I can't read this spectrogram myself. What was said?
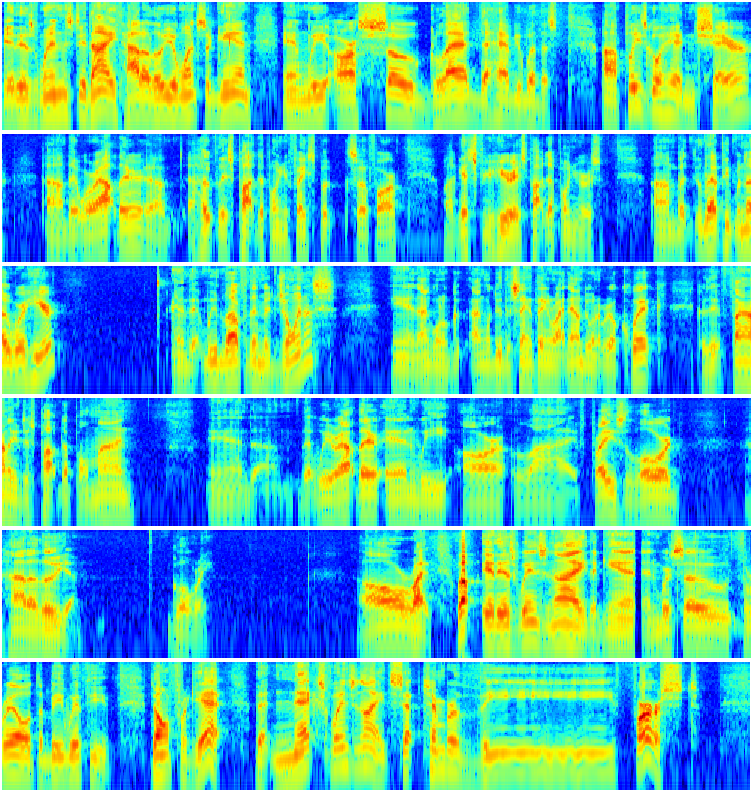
It is Wednesday night. Hallelujah once again. And we are so glad to have you with us. Uh, please go ahead and share uh, that we're out there. Uh, hopefully, it's popped up on your Facebook so far. Well, I guess if you're here, it's popped up on yours. Um, but let people know we're here and that we'd love for them to join us. And I'm going to I'm going to do the same thing right now. I'm doing it real quick because it finally just popped up on mine. And um, that we are out there and we are live. Praise the Lord. Hallelujah. Glory. All right. Well, it is Wednesday night again, and we're so thrilled to be with you. Don't forget that next Wednesday night, September the 1st,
